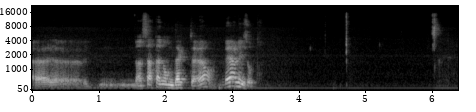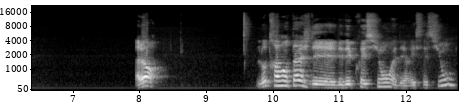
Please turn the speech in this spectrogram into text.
d'un certain nombre d'acteurs vers les autres. Alors, l'autre avantage des, dépressions et des récessions,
